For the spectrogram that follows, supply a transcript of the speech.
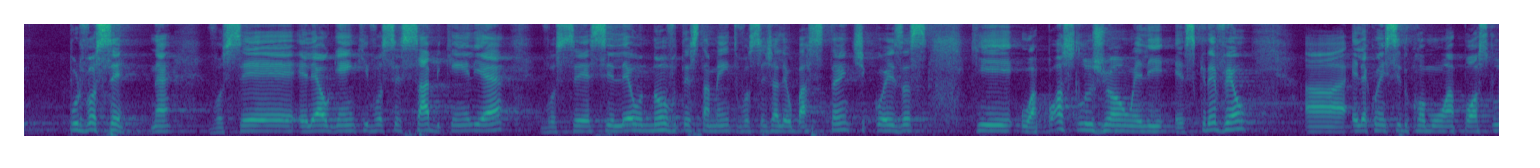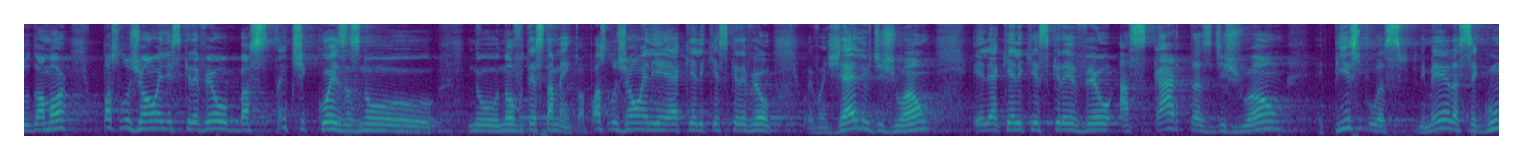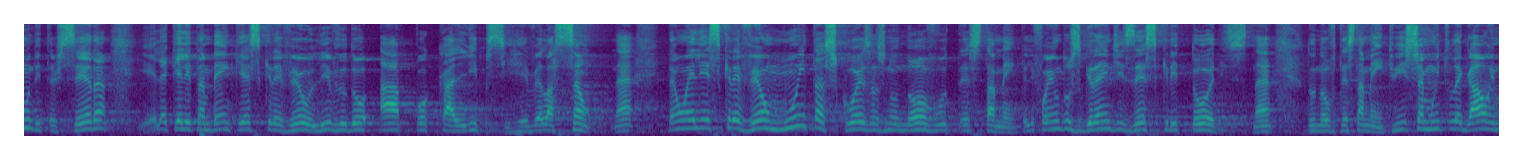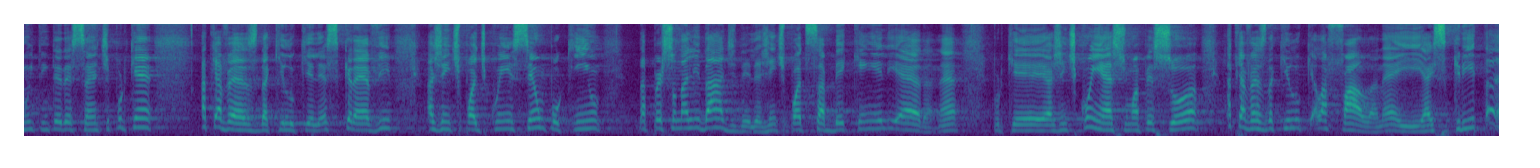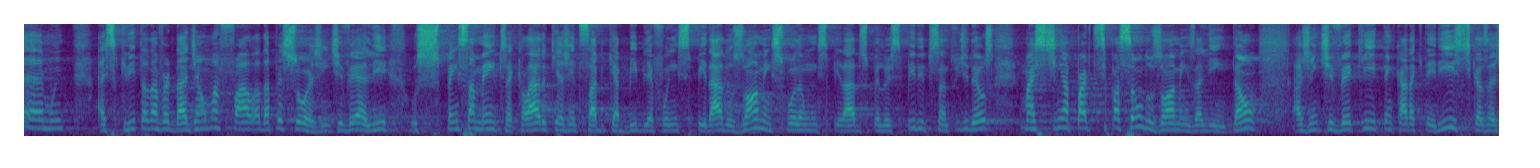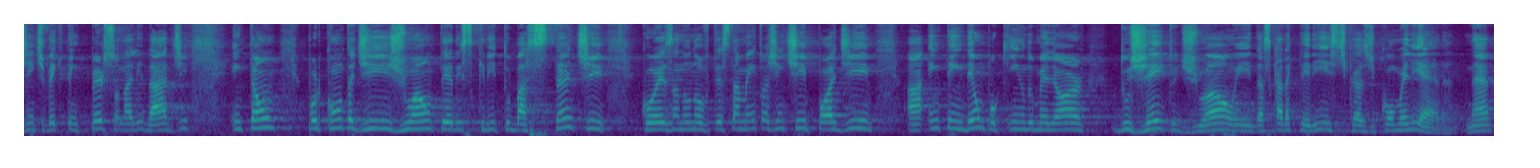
por você, né? Você, ele é alguém que você sabe quem ele é. Você se leu o Novo Testamento, você já leu bastante coisas que o apóstolo João ele escreveu. Uh, ele é conhecido como o apóstolo do amor. O apóstolo João ele escreveu bastante coisas no, no Novo Testamento. O apóstolo João ele é aquele que escreveu o Evangelho de João, ele é aquele que escreveu as cartas de João, epístolas, primeira, segunda e terceira, e ele é aquele também que escreveu o livro do Apocalipse, Revelação, né? Então ele escreveu muitas coisas no Novo Testamento. Ele foi um dos grandes escritores, né, do Novo Testamento. E isso é muito legal e muito interessante, porque através daquilo que ele escreve, a gente pode conhecer um pouquinho da personalidade dele, a gente pode saber quem ele era, né? Porque a gente conhece uma pessoa através daquilo que ela fala, né? E a escrita é muito, a escrita na verdade é uma fala da pessoa. A gente vê ali os pensamentos. É claro que a gente sabe que a Bíblia foi inspirada, os homens foram inspirados pelo Espírito Santo de Deus, mas tinha a participação dos homens ali. Então, a gente vê que tem características, a gente vê que tem personalidade. Então, por conta de João ter escrito bastante coisa no Novo Testamento, a gente pode ah, entender um pouquinho do melhor do jeito de João e das características de como ele era, né?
